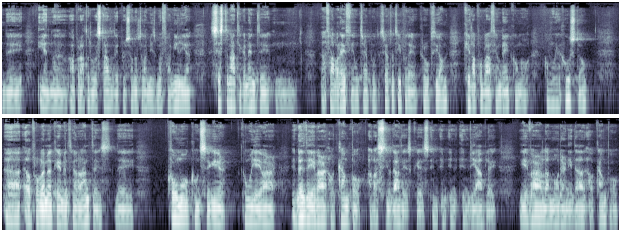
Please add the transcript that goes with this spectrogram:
de, y en el aparato del Estado de personas de la misma familia sistemáticamente mm, favorece un cierto, tipo de corrupción que la población ve como, como injusto. Uh, el problema que he mencionado antes de cómo conseguir, cómo llevar, en vez de llevar al campo a las ciudades, que es inviable, llevar la modernidad al campo,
